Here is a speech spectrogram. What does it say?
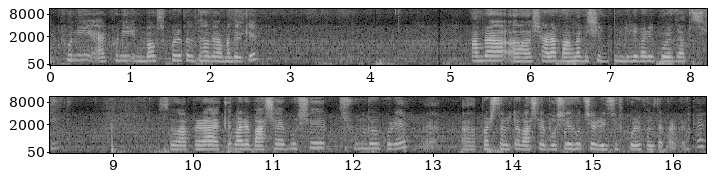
এখনই এখনই ইনবক্স করে ফেলতে হবে আমাদেরকে। আমরা সারা বাংলাদেশে হোম ডেলিভারি করে যাচ্ছি। সো আপনারা একেবারে বাসায় বসে সুন্দর করে পার্সেলটা বাসায় বসে হচ্ছে রিসিভ করে ফেলতে পারবেন হ্যাঁ?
